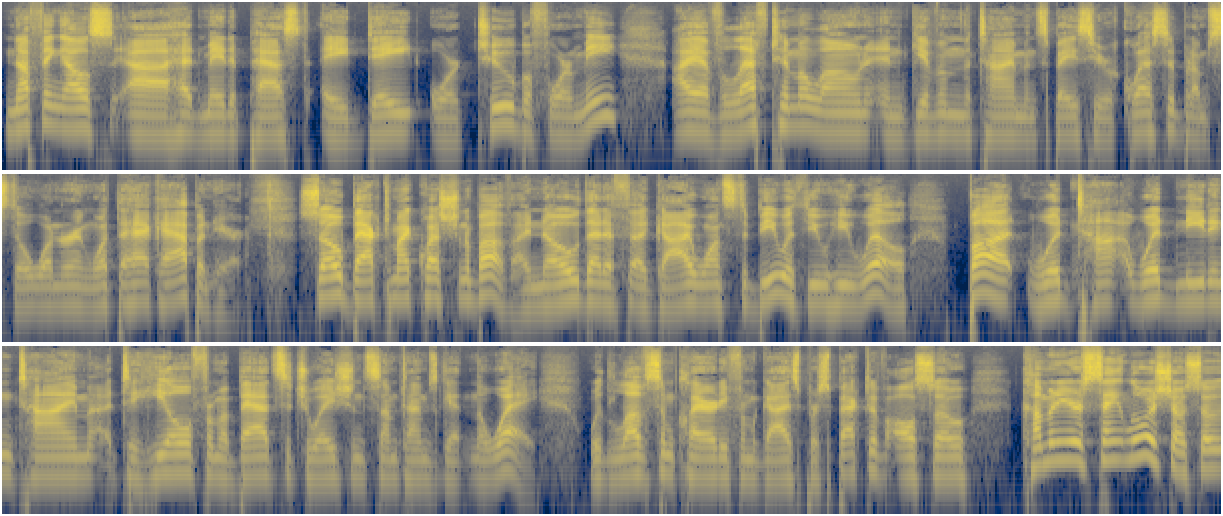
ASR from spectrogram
Nothing else uh, had made it past a date or two before me. I have left him alone and give him the time and space he requested, but I'm still wondering what the heck happened here. So, back to my question above. I know that if a guy wants to be with you, he will, but would time would needing time to heal from a bad situation sometimes get in the way? Would love some clarity from a guy's perspective. Also, coming to your St. Louis show, so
